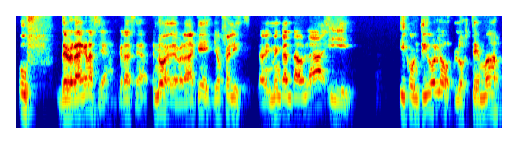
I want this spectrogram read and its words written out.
Uf, de verdad, gracias, gracias. No, de verdad que yo feliz. A mí me encanta hablar y y contigo los temas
